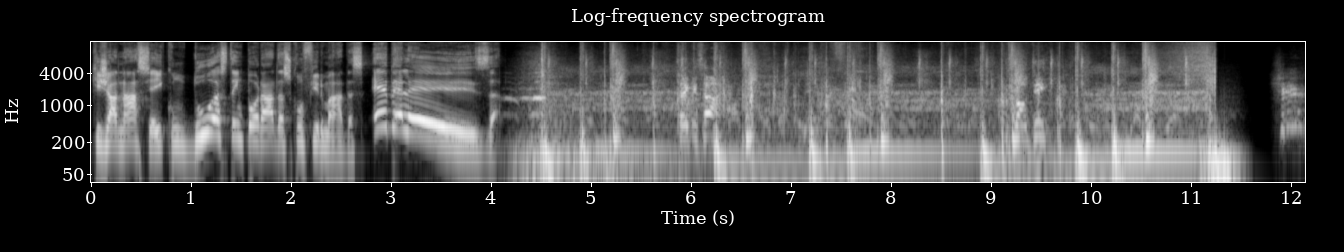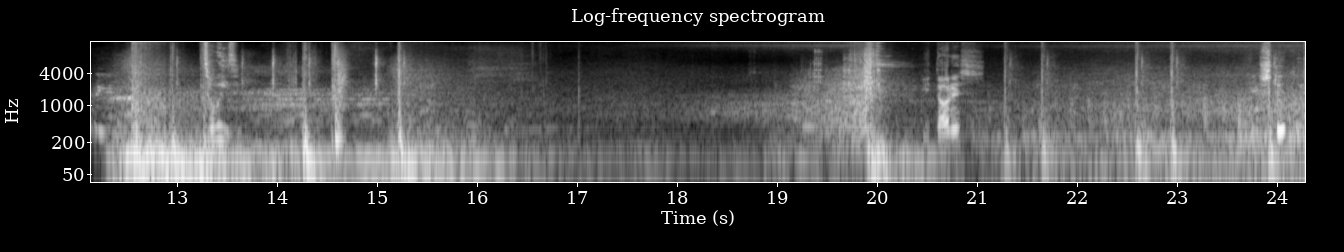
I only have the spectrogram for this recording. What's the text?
que já nasce aí com duas temporadas confirmadas. E beleza! Take your time. Go deep. So easy. You throw this? Stupid.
